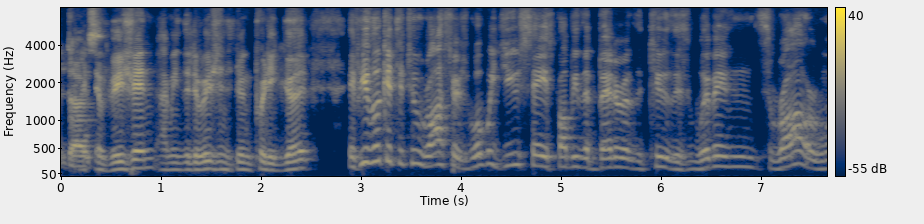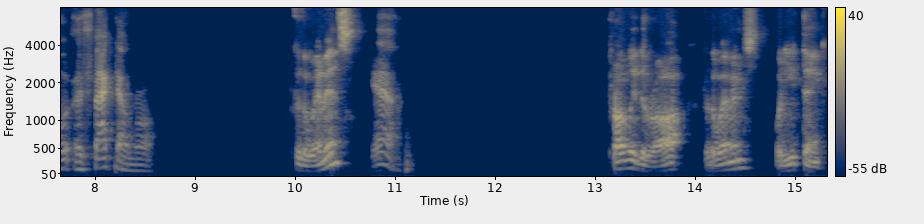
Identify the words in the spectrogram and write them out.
it does. the division. I mean, the division's doing pretty good. If you look at the two rosters, what would you say is probably the better of the two? This women's Raw or a uh, SmackDown Raw? For the women's? Yeah. Probably the Raw for the women's. What do you think?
